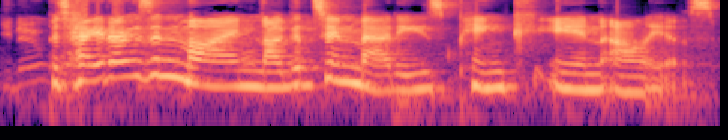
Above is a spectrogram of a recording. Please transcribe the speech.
You know what? Potatoes in mine, nuggets in Maddie's, pink in Alia's.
